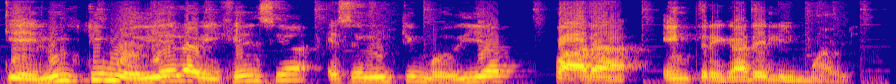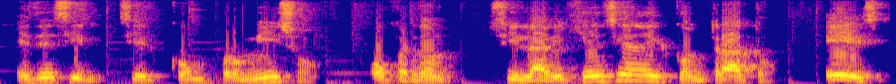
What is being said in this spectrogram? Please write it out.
que el último día de la vigencia es el último día para entregar el inmueble. Es decir, si el compromiso, o perdón, si la vigencia del contrato es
